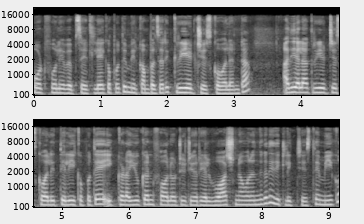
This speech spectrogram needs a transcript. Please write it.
పోర్ట్ఫోలియో వెబ్సైట్ లేకపోతే మీరు కంపల్సరీ క్రియేట్ చేసుకోవాలంట. అది ఎలా క్రియేట్ చేసుకోవాలి తెలియకపోతే ఇక్కడ you can follow tutorial watch now అని ఉంది కదా ఇది క్లిక్ చేస్తే మీకు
